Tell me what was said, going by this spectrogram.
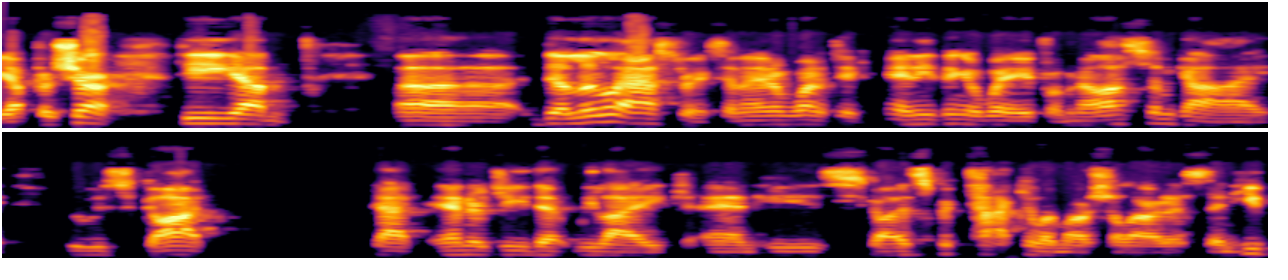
Yeah, for sure. The um, uh, the little asterisk, and I don't want to take anything away from an awesome guy who's got that energy that we like, and he's got a spectacular martial artist. And he,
